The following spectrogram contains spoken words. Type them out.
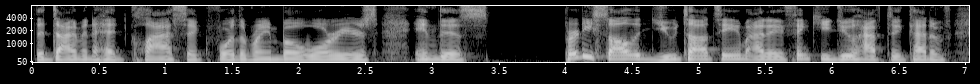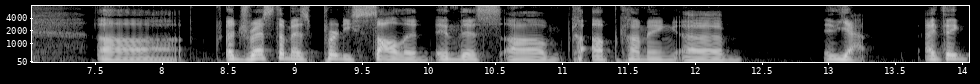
the Diamond Head Classic for the Rainbow Warriors in this pretty solid Utah team. And I think you do have to kind of uh, address them as pretty solid in this um, upcoming. Uh, yeah, I think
